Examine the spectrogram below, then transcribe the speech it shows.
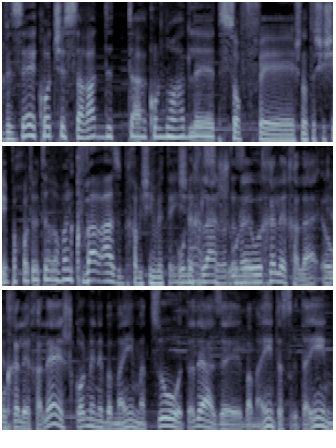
וזה קוד ששרד את הקולנוע עד לסוף אה, שנות ה-60 פחות או יותר, אבל כבר אז ב-59 הוא נחלש, הוא, הוא, החל להיחלש, כן. הוא החל להיחלש, כל מיני במאים מצאו, אתה יודע, זה במאים, תסריטאים,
